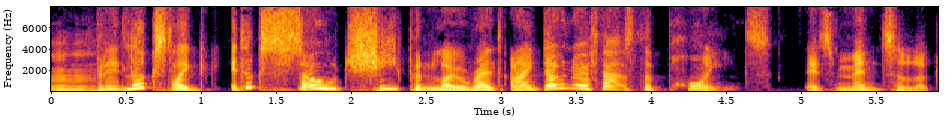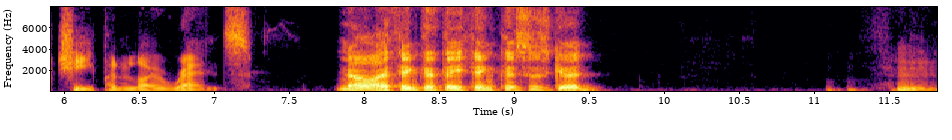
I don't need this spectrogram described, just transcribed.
mhm. But it looks like it looks so cheap and low rent, and I don't know if that's the point. It's meant to look cheap and low rent. No, I think that they think this is good. Hmm.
